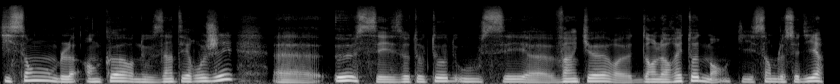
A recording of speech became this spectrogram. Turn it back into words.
qui semblent encore nous interroger, euh, eux, ces autochtones ou ces euh, vainqueurs euh, dans leur étonnement, qui semblent se dire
